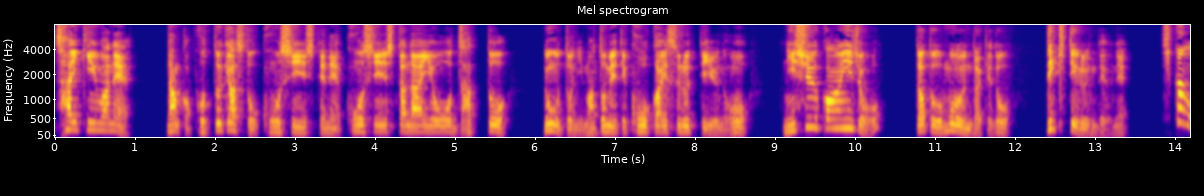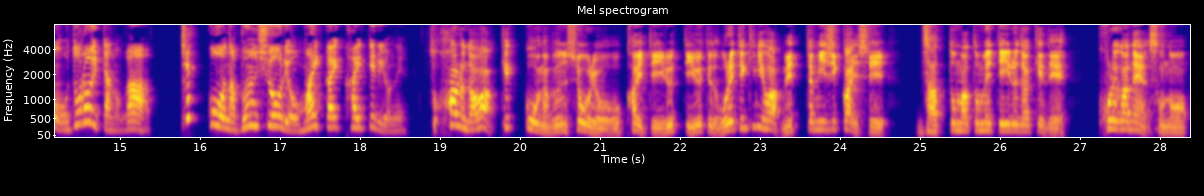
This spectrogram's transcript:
最近はね、なんか、ポッドキャストを更新してね、更新した内容をざっとノートにまとめて公開するっていうのを、2週間以上だと思うんだけど、できてるんだよね。しかも驚いたのが、結構な文章量を毎回書いてるよね。そう、春菜は結構な文章量を書いているって言うけど、俺的にはめっちゃ短いし、ざっとまとめているだけで、これがね、その、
